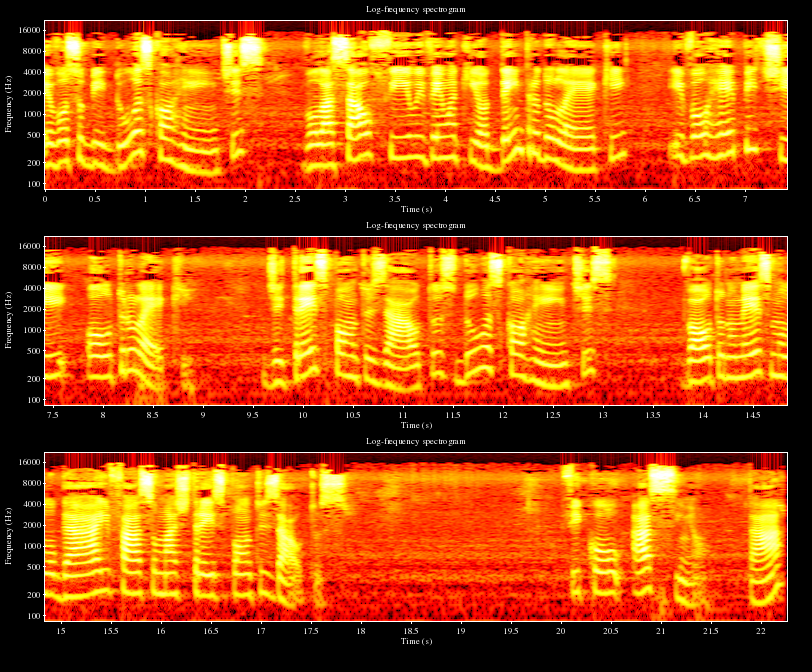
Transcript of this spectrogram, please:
eu vou subir duas correntes, vou laçar o fio e venho aqui, ó, dentro do leque e vou repetir outro leque de três pontos altos, duas correntes, volto no mesmo lugar e faço mais três pontos altos. Ficou assim, ó, tá?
